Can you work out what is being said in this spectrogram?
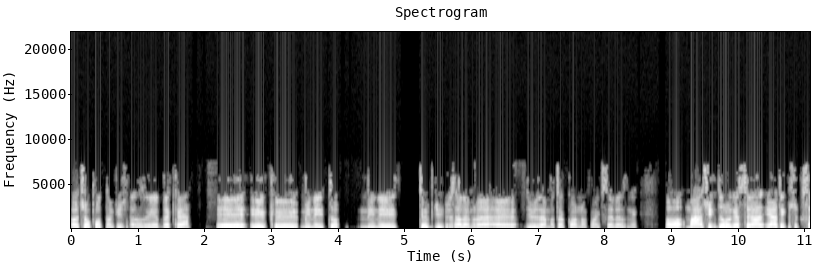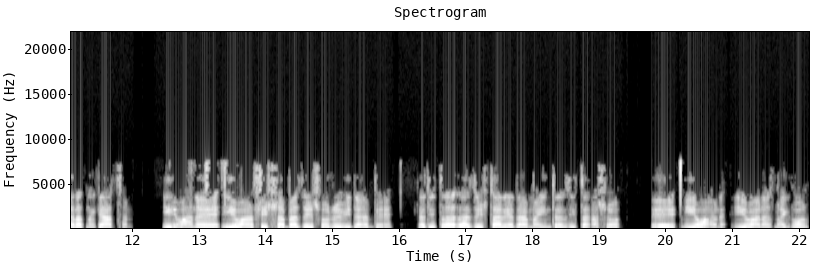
a csapatnak is az az érdeke, ők minél, to- minél több győzelemre győzelmet akarnak megszerezni. A másik dolog, ezt a játékosok szeretnek játszani. Nyilván, nyilván frissebb edzés van, rövidebb, tehát itt az edzés terjedelme, intenzitása, nyilván, nyilván ez megvan,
